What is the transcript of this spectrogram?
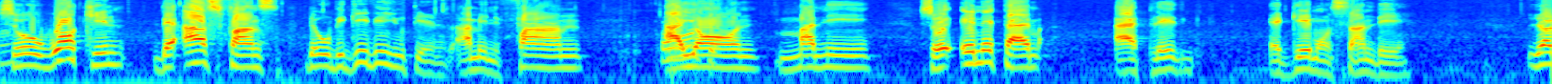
So walking, the ass fans they will be giving you things. I mean, fan, Oh, okay. iron, money. So anytime I played a game on Sunday, You're I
